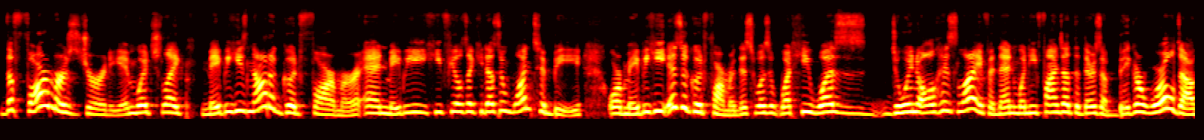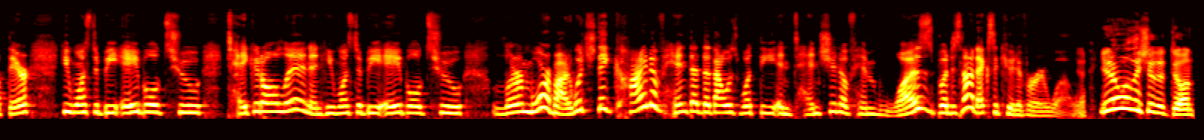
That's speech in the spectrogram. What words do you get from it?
the farmer's journey in which like maybe he's not a good farmer and maybe he feels like he doesn't want to be, or maybe he is a good farmer. This was what he was doing all his life, and then when he finds out that there's a bigger world out there, he wants to be able to take it all in and he wants to be able to learn more about it, which they kind of hinted that that was what the intention of him was, but it's not executed very well. Yeah. You know what they should have done?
